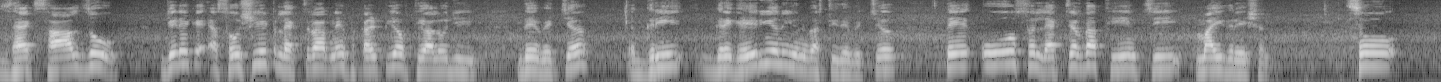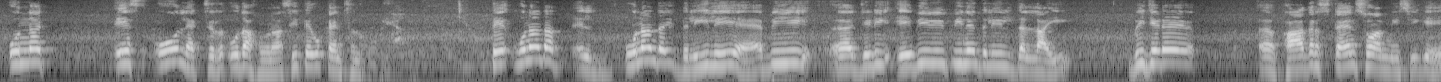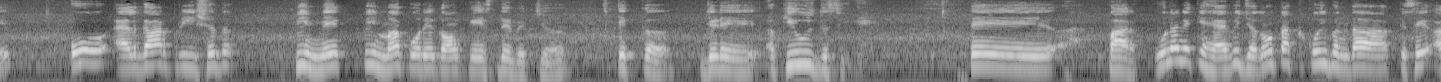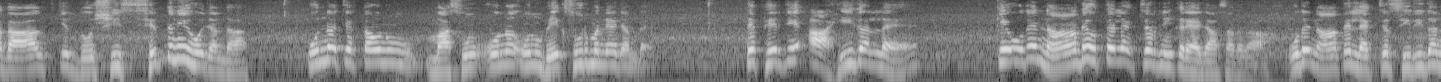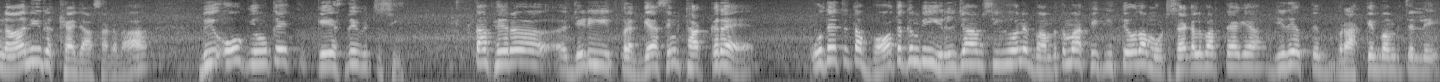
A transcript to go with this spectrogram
ਜ਼ੈਕਸਾਲਜ਼ੋ, ਜਿਹੜੇ ਕਿ ਐਸੋਸੀਏਟ ਲੈਕਚਰਰ ਨੇ ਫੈਕਲਟੀ ਆਫ ਥੀਓਲੋਜੀ ਦੇ ਵਿੱਚ ਗ੍ਰੀ ਗ੍ਰੇਗੇਰੀਅਨ ਯੂਨੀਵਰਸਿਟੀ ਦੇ ਵਿੱਚ ਤੇ ਉਸ ਲੈਕਚਰ ਦਾ ਥੀਮ ਸੀ ਮਾਈਗ੍ਰੇਸ਼ਨ ਸੋ ਉਹਨਾਂ ਇਸ ਉਹ ਲੈਕਚਰ ਉਹਦਾ ਹੋਣਾ ਸੀ ਤੇ ਉਹ ਕੈਨਸਲ ਹੋ ਗਿਆ। ਤੇ ਉਹਨਾਂ ਦਾ ਉਹਨਾਂ ਦਾ ਦਲੀਲ ਇਹ ਹੈ ਵੀ ਅ, ਜਿਹੜੀ ਏਬੀਵੀਪੀ ਨੇ ਦਲੀਲ ਦਲਾਈ ਵੀ ਜਿਹੜੇ ਫਾਦਰ ਸਟੈਨ ਸਵਾਮੀ ਸੀਗੇ ਉਹ ਐਲਗਾਰ ਪ੍ਰੀਸ਼ਦ ਭੀਮੇ ਭੀਮਾ ਕੋਰੇਗਾਉਂ ਕੇਸ ਦੇ ਵਿੱਚ ਇੱਕ ਜਿਹੜੇ ਅਕਿਊਜ਼ਡ ਸੀਗੇ। ਤੇ ਪਰ ਉਹਨਾਂ ਨੇ ਕਿਹਾ ਵੀ ਜਦੋਂ ਤੱਕ ਕੋਈ ਬੰਦਾ ਕਿਸੇ ਅਦਾਲਤ 'ਚ ਦੋਸ਼ੀ ਸਿੱਧ ਨਹੀਂ ਹੋ ਜਾਂਦਾ, ਉਹਨਾਂ ਚਿਰ ਤਾਂ ਉਹਨੂੰ ਮਾਸੂਮ ਉਹਨਾਂ, ਉਹਨੂੰ ਬੇਕਸੂਰ ਮੰਨਿਆ ਜਾਂਦਾ ਹੈ। ਤੇ ਫਿਰ ਜੇ ਆਹੀ ਗੱਲ ਹੈ ਕਿ ਉਹਦੇ ਨਾਂ ਦੇ ਉੱਤੇ ਲੈਕਚਰ ਨਹੀਂ ਕਰਿਆ ਜਾ ਸਕਦਾ, ਉਹਦੇ ਨਾਂ ਤੇ ਲੈਕਚਰ ਸੀਰੀ ਦਾ ਨਾਂ ਨਹੀਂ ਰੱਖਿਆ ਜਾ ਸਕਦਾ, ਵੀ ਉਹ ਕਿਉਂਕਿ ਕੇਸ ਦੇ ਵਿੱਚ ਸੀ, ਤਾਂ ਫਿਰ ਜਿਹੜੀ ਪ੍ਰਗਿਆ ਸਿੰਘ ਠਾਕਰ ਹੈ ਉਹਦੇ ਤੇ ਤਾਂ ਬਹੁਤ ਗੰਭੀਰ ਇਲਜ਼ਾਮ ਸੀ, ਉਹਨੇ ਬੰਬ ਧਮਾਕੇ ਕੀਤੇ, ਉਹਦਾ ਮੋਟਰਸਾਈਕਲ ਵਰਤਿਆ ਗਿਆ, ਜਿਹਦੇ ਉੱਤੇ ਰੱਖ ਕੇ ਬੰਬ ਚੱਲੇ।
